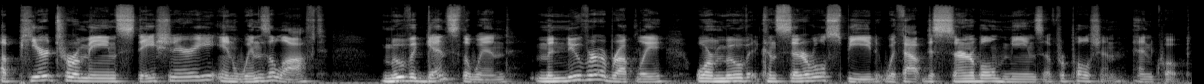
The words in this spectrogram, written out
appeared to remain stationary in winds aloft, move against the wind, maneuver abruptly, or move at considerable speed without discernible means of propulsion, end quote.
